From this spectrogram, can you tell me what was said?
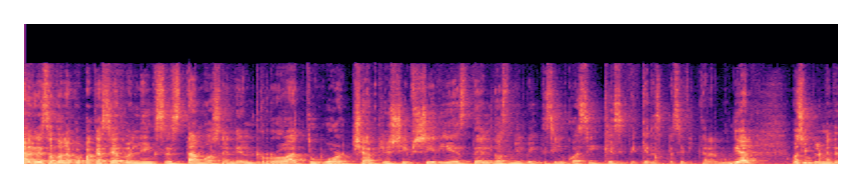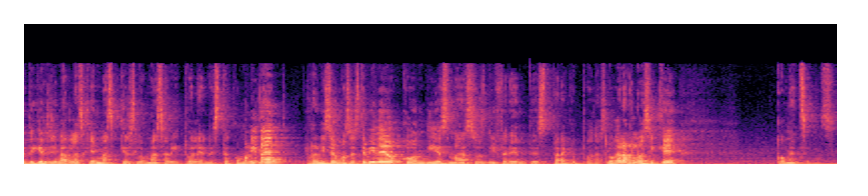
Regresado la Copa Advent Links, estamos en el Road to World Championship Series del 2025, así que si te quieres clasificar al Mundial o simplemente te quieres llevar las gemas, que es lo más habitual en esta comunidad, revisemos este video con 10 mazos diferentes para que puedas lograrlo, así que comencemos.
